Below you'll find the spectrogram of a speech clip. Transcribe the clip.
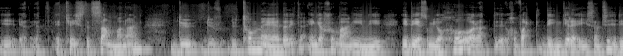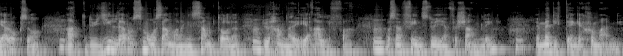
i ett, ett, ett kristet sammanhang. Du, du, du tar med dig ditt engagemang in i, i det som jag hör att har varit din grej sedan tidigare också. Mm. Att du gillar de små sammanhangen, samtalen, mm. du hamnar i alfa mm. och sen finns du i en församling mm. med ditt engagemang.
